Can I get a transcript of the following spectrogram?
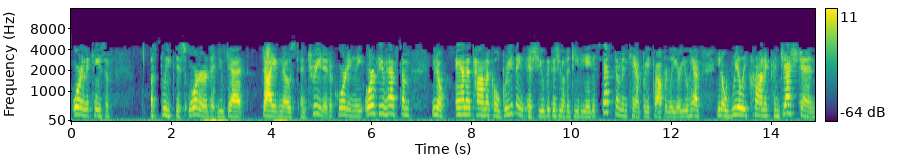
or in the case of a sleep disorder that you get diagnosed and treated accordingly, or if you have some, you know, anatomical breathing issue because you have a deviated septum and can't breathe properly, or you have, you know, really chronic congestion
